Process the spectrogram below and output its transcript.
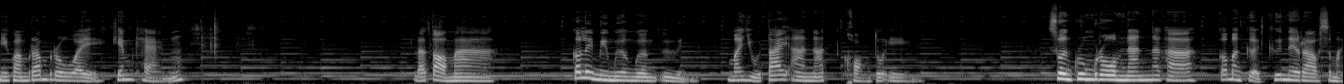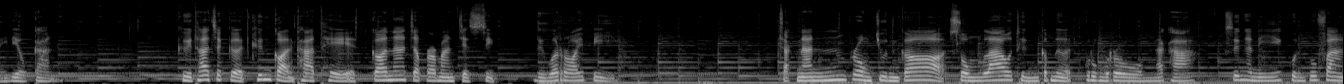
มีความร่ำรวย เข้มแข็ง แล้วต่อมา ก็เลยมีเมืองเมืองอื่น มาอยู่ใต้อานัตของตัวเอง ส่วนกรุงโรมนั้นนะคะ ก็มันเกิดขึ้นในราวสมัยเดียวกัน คือถ้าจะเกิดขึ้นก่อนคาร์เทจก็น่าจะประมาณ 70 หรือว่าร้อยปี จากนั้นพระองค์จุลก็ทรงเล่าถึงกำเนิดกรุงโรมนะคะ ซึ่งอันนี้คุณผู้ฟัง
